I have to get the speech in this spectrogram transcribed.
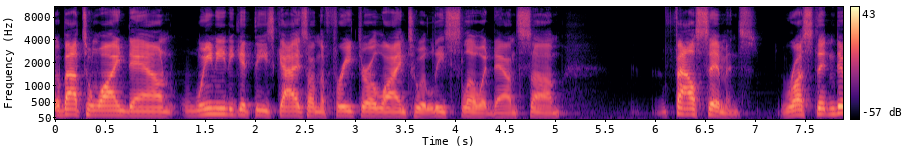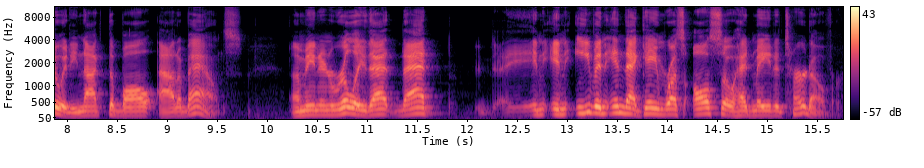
about to wind down. We need to get these guys on the free throw line to at least slow it down some. Foul Simmons. Russ didn't do it. He knocked the ball out of bounds. I mean, and really that that in, in even in that game, Russ also had made a turnover.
